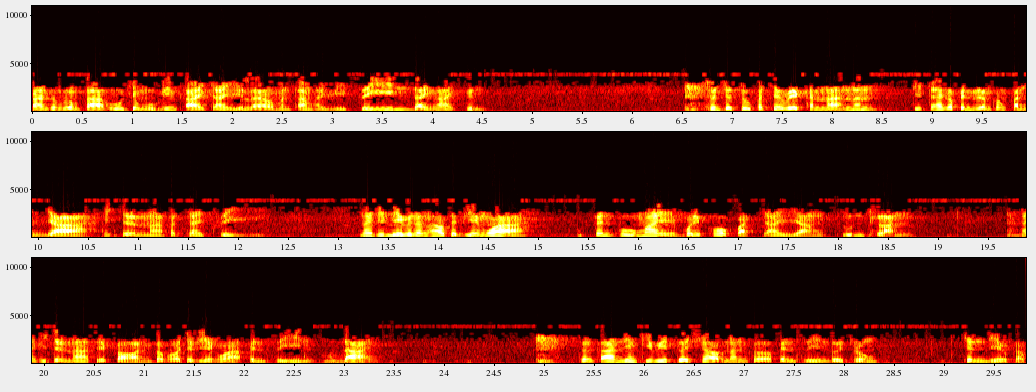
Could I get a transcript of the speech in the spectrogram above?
การสำรวมตาหูจมูกลิ้นกายใจอยู่แล้ว มันทำให้มีศีลได้ง่ายขึ้น ส่วนจตุปัจเจเวกขณะนั้นที่แท้ก็เป็นเรื่องของปัญญา พิจารณาปัจจัยสี่ในที่นี้ก็ต้องเอาแต่เพียงว่าเป็นผู้ไม่บริโภคปัจจัยอย่างลุ้นผลัน ให้พิจารณาเสียก่อน ก็พอจะเรียกว่าเป็นศีลได้ ส่วนการเลี้ยงชีวิตโดยชอบนั่นก็เป็นศีลโดยตรง เช่นเดียวกับ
